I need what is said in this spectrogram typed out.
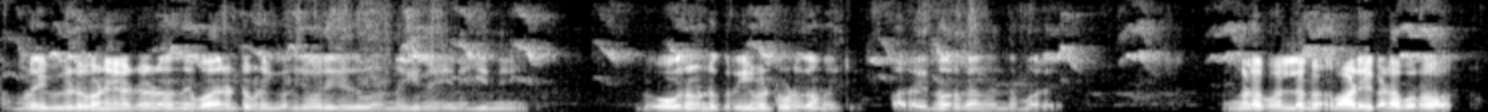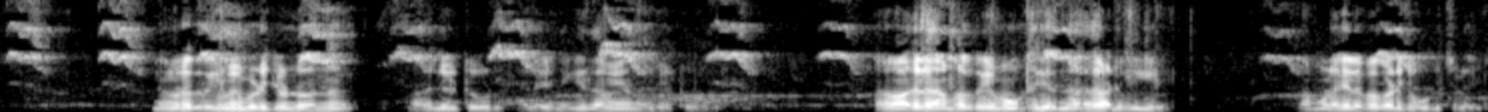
നമ്മൾ ഈ വീട് പണിയായിട്ട് നടന്ന് പതിനെട്ട് മണിക്കൂർ ജോലി ചെയ്തുകൊണ്ടെങ്കിൽ എനിക്കിനി ഡോഗിനോട് ക്രീം ഇട്ട് കൊടുക്കാൻ പറ്റും. പറയുന്നവർക്ക് എന്തും പറയാം. നിങ്ങളെ കൊല്ലം വാടി കടപ്പുറോ നിങ്ങൾ ക്രീം പിടിച്ചുകൊണ്ട് വന്ന് അതിന് ഇട്ട് കൊടുക്കും. അല്ല എനിക്ക് സമയമൊന്നുമില്ല ഇട്ട് കൊടുക്കും അത് മാത്രമല്ല നമ്മൾ ക്രീം കൊണ്ട് ചെന്നാൽ അടുപ്പിക്കും നമ്മളെ ചിലപ്പോൾ കടിച്ച് കുടിച്ചിളയും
